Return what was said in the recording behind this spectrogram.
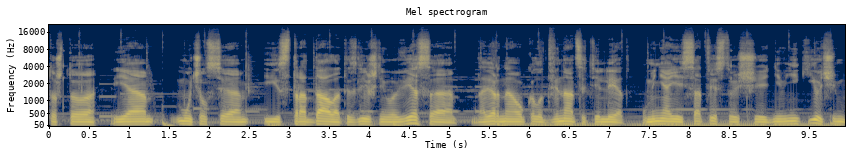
То, что я мучился и страдал от излишнего веса, наверное, около 12 лет. У меня есть соответствующие дневники, очень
